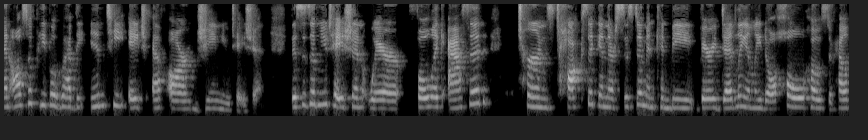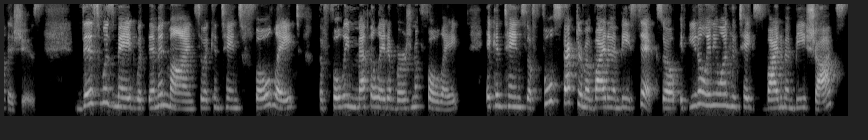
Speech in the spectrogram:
and also people who have the MTHFR gene mutation. This is a mutation where folic acid turns toxic in their system and can be very deadly and lead to a whole host of health issues. This was made with them in mind, so it contains folate, the fully methylated version of folate. It contains the full spectrum of vitamin B6. So, if you know anyone who takes vitamin B shots,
